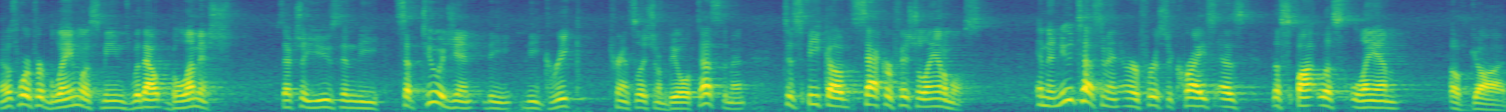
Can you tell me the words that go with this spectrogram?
Now, this word for blameless means without blemish. It's actually used in the Septuagint, the, the Greek translation of the Old Testament, to speak of sacrificial animals. In the New Testament, it refers to Christ as the spotless Lamb of God.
